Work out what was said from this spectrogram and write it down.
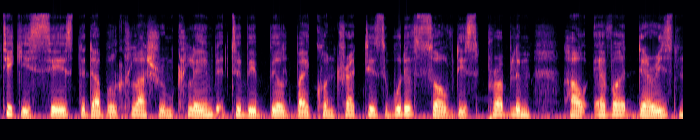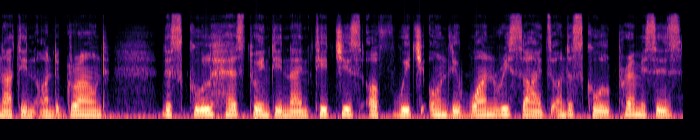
Tiki says the double classroom claimed to be built by contractors would have solved this problem. However, there is nothing on the ground. The school has 29 teachers, of which only one resides on the school premises.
